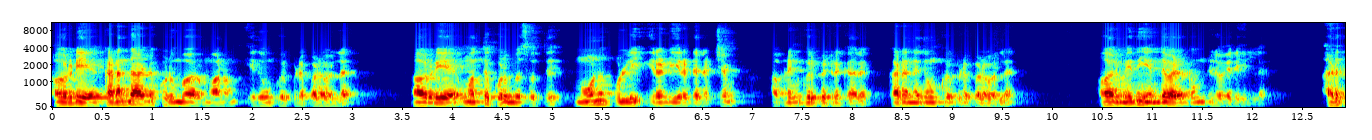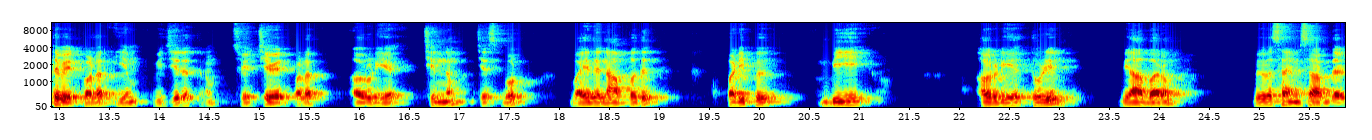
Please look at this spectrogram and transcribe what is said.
அவருடைய கடந்த ஆண்டு குடும்ப வருமானம் எதுவும் குறிப்பிடப்படவில்லை. அவருடைய மொத்த குடும்ப சொத்து மூணு புள்ளி இரண்டு இரண்டு லட்சம் அப்படின்னு குறிப்பிட்டிருக்காரு. கடன் எதுவும் குறிப்பிடப்படவில்லை. அவர் மீது எந்த வழக்கும் நிலுவையில் இல்லை. அடுத்த வேட்பாளர் எம். விஜயரத்னம் சுயேட்சை வேட்பாளர். அவருடைய சின்னம் செஸ் போர்ட் வயது நாற்பது. படிப்பு பிஇ அவருடைய தொழில் வியாபாரம் விவசாயம் சார்ந்த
